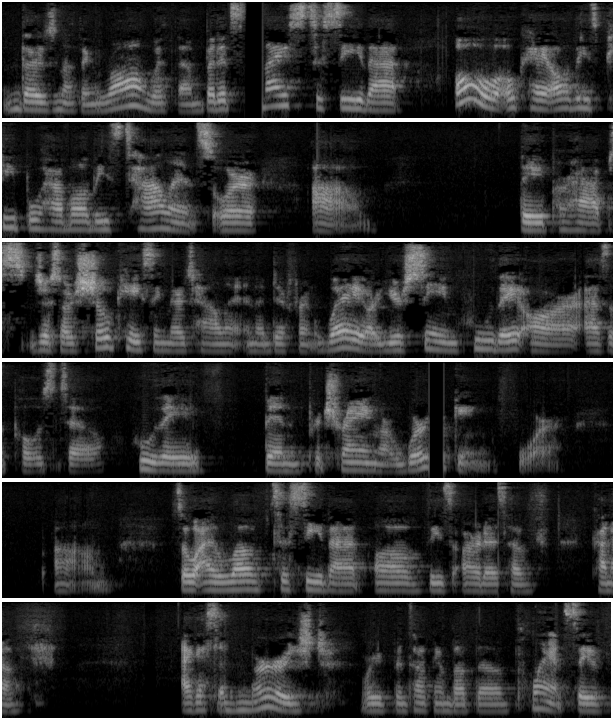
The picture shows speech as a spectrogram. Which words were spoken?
there's nothing wrong with them but it's nice to see that oh okay all these people have all these talents or um, they perhaps just are showcasing their talent in a different way or you're seeing who they are as opposed to who they've been portraying or working for. Um, so I love to see that all of these artists have kind of, I guess, emerged. Where We've been talking about the plants. They've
